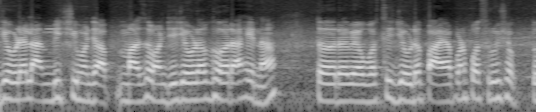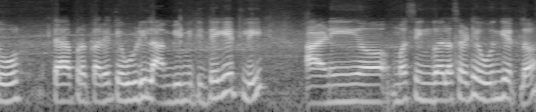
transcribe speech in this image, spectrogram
जेवढ्या लांबीची म्हणजे आप माझं म्हणजे जेवढं घर आहे ना तर व्यवस्थित जेवढं पाय आपण पसरू शकतो त्या प्रकारे तेवढी लांबी मी तिथे घेतली आणि मग सिंगल असं ठेवून घेतलं.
